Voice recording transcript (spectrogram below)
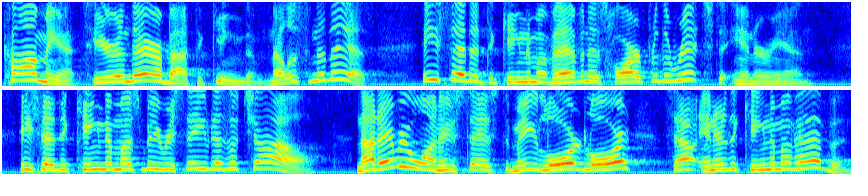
comments here and there about the kingdom. Now, listen to this. He said that the kingdom of heaven is hard for the rich to enter in. He said the kingdom must be received as a child. Not everyone who says to me, Lord, Lord, shall enter the kingdom of heaven.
